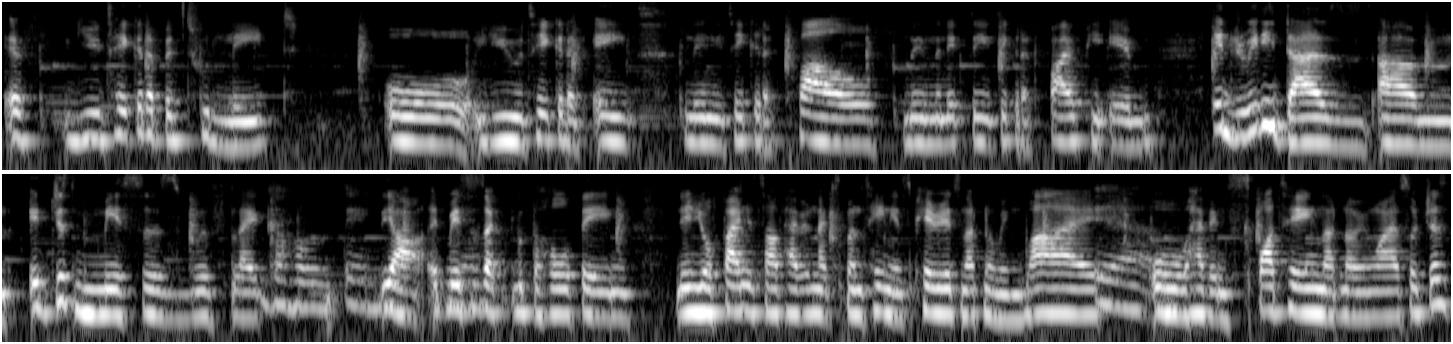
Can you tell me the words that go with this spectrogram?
if you take it a bit too late, or you take it at 8 then you take it at 12 then the next day you take it at 5 p.m it really does um it just messes with like the whole thing. Yeah it messes yeah. like with the whole thing. Then you'll find yourself having like spontaneous periods not knowing why yeah. or having spotting not knowing why. So just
